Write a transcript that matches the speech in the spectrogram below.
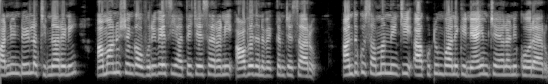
పన్నెండేళ్ళ చిన్నారిని అమానుషంగా ఉరివేసి హత్య చేశారని ఆవేదన వ్యక్తం చేశారు. అందుకు సంబంధించి ఆ కుటుంబానికి న్యాయం చేయాలని కోరారు.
